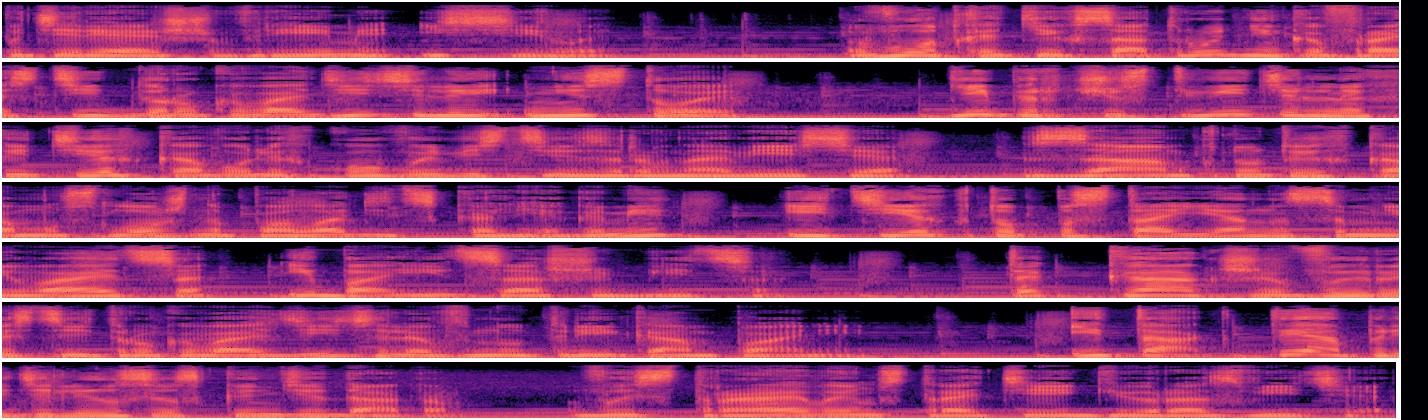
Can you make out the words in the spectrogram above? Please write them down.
потеряешь время и силы. Вот каких сотрудников растить до руководителей не стоит. Гиперчувствительных и тех, кого легко вывести из равновесия, замкнутых, кому сложно поладить с коллегами, и тех, кто постоянно сомневается и боится ошибиться. Так как же вырастить руководителя внутри компании? Итак, ты определился с кандидатом. Выстраиваем стратегию развития.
